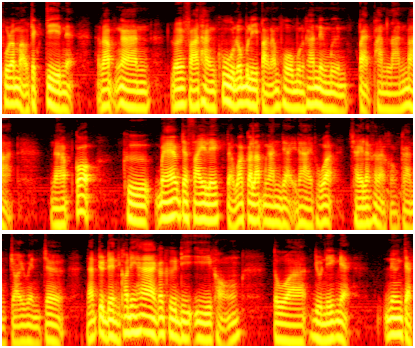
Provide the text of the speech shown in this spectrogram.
ผู้รับเหมาจากจีนเนี่ยรับงานรถไฟฟ้าทางคู่ลพบุรีปากน้ำโพมูลค่า 18,000 ล้านบาทนะครับก็คือแม้จะไซส์เล็ก แต่ว่าก็รับงานใหญ่ได้ เพราะว่าใช้ลักษณะของการ joint venture นะจุดเด่นข้อที่ 5 ก็คือ DE ของตัว Unique เนี่ยเนื่องจาก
